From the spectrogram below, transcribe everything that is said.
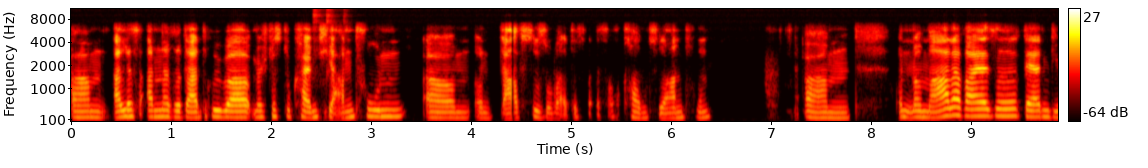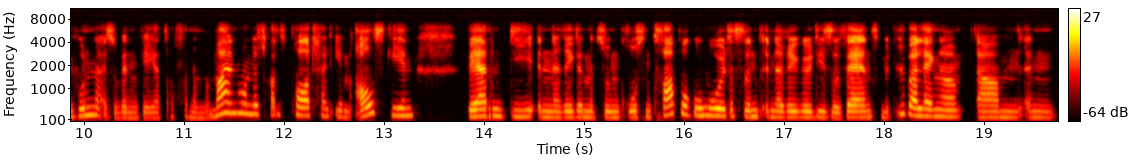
Ähm, alles andere darüber möchtest du keinem Tier antun ähm, und darfst du, soweit ich weiß, auch keinem Tier antun. Ähm, und normalerweise werden die Hunde, also wenn wir jetzt auch von einem normalen Hundetransport halt eben ausgehen, werden die in der Regel mit so einem großen Trapo geholt. Das sind in der Regel diese Vans mit Überlänge. Ähm, in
